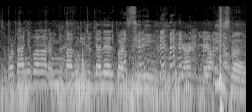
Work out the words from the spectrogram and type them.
Suportahan niyo po ang aking bagong YouTube channel, Parts TV. Peace, ma'am.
